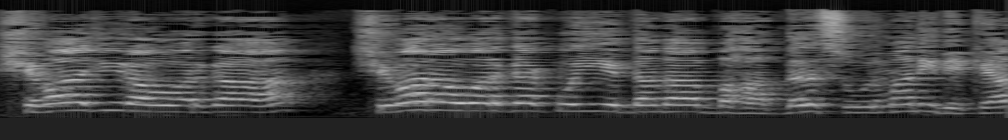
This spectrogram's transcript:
ਸ਼ਿਵਾਜੀ ਰਾਓ ਵਰਗਾ, ਸ਼ਿਵਾ ਰਾਓ ਵਰਗਾ ਕੋਈ ਇਦਾਂ ਦਾ ਬਹਾਦਰ ਸੂਰਮਾ ਨਹੀਂ ਦੇਖਿਆ।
